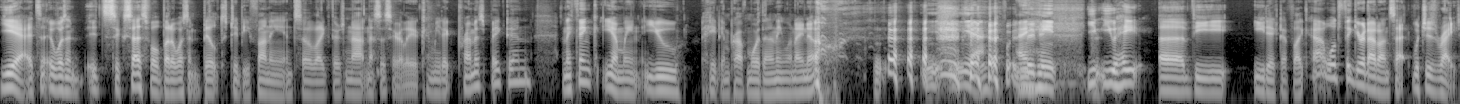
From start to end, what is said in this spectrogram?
Yeah, it's it wasn't it's successful, but it wasn't built to be funny, and so like there's not necessarily a comedic premise baked in. And I think, yeah, I mean, you hate improv more than anyone I know. Yeah, I hate. you you hate uh, the edict of like, ah, we'll figure it out on set, which is right.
